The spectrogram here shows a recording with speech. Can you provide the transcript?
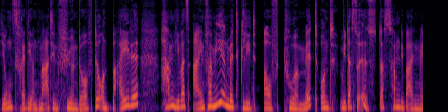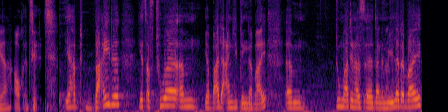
Jungs Freddy und Martin führen durfte und beide haben jeweils ein Familienmitglied auf Tour mit und wie das so ist, das haben die beiden mir auch erzählt. Ihr habt beide jetzt auf Tour, ähm, ja beide einen Liebling dabei. Ähm, du Martin hast äh, deine Mele dabei.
